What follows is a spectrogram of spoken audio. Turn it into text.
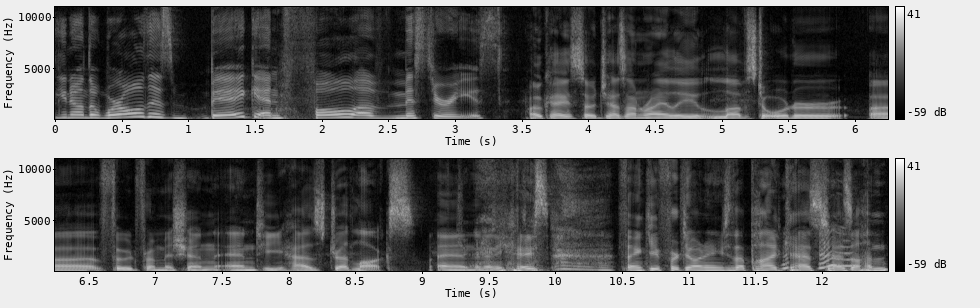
You know, the world is big and full of mysteries. Okay, so Chazon Riley loves to order uh, food from Mission, and he has dreadlocks. And in any case, thank you for donating to the podcast, Chazon.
